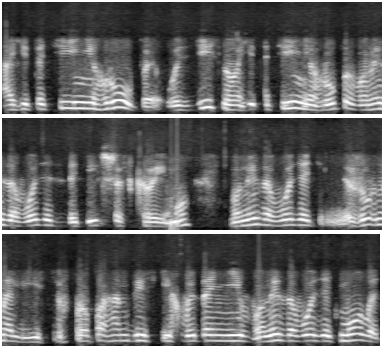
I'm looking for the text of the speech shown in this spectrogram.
агітаційні групи. Ось дійсно агітаційні групи вони завозять здебільше з Криму. Вони завозять журналістів, пропагандистських виданів. Вони завозять молодь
